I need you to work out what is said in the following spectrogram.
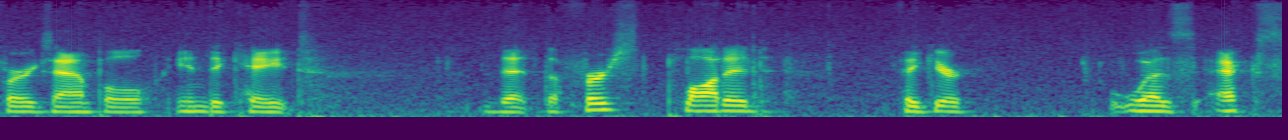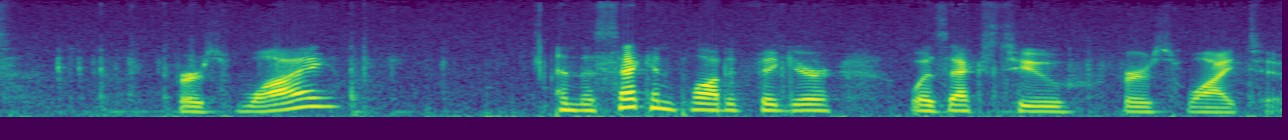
for example, indicate that the first plotted figure was x versus y, and the second plotted figure was x2 versus y2.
